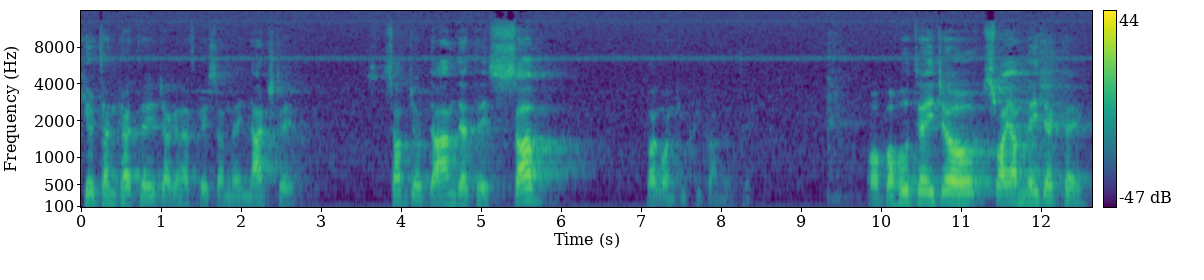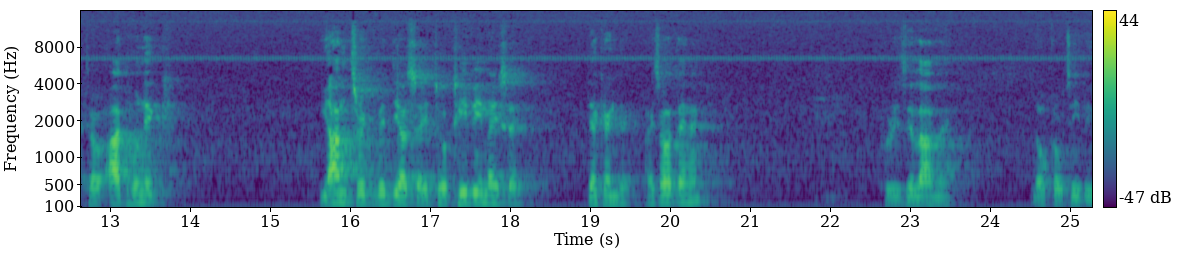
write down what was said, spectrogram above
कीर्तन करते, जगन्नाथ के सामने नाचते, सब जो दान देते, सब भगवान की कृपा मिलते। और बहुत है जो स्वयं नहीं देखते तो आधुनिक यांत्रिक विद्या से, जो टीवी में से देखेंगे, ऐसा होते हैं पूरी जिला में लोकल टीवी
